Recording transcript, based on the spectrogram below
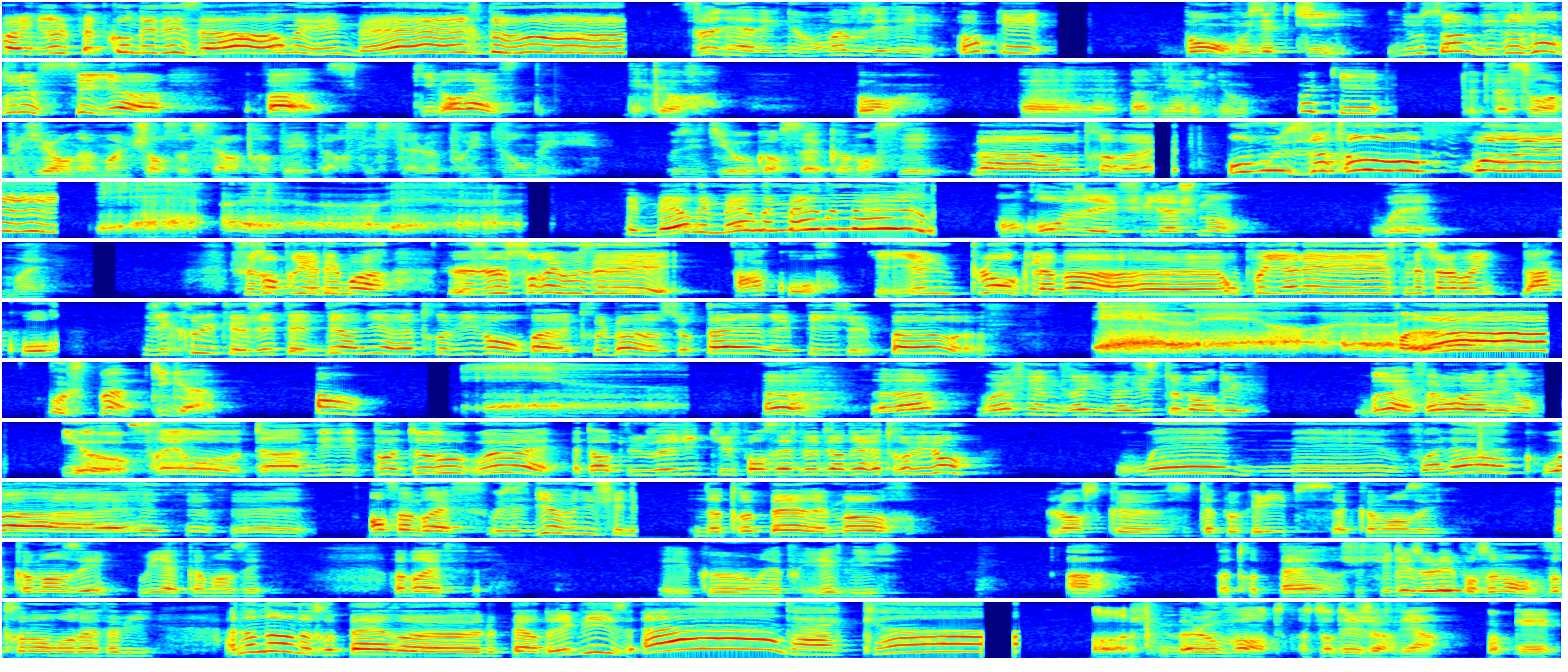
malgré le fait qu'on ait des armes et merde Venez avec nous, on va vous aider. Ok. Bon, vous êtes qui? Nous sommes des agents de la CIA. Enfin, ce qu'il en reste. D'accord. Bon, euh, bah venez avec nous. Ok. De toute façon, à plusieurs, on a moins de chances de se faire attraper par ces saloperies de zombies. Vous étiez où quand ça a commencé? Bah, au travail. On vous attend, foiré Et merde, et merde, et merde, et merde En gros, vous avez fui lâchement. Ouais. Ouais. Je vous en prie, aidez-moi. Je, je saurais vous aider. D'accord. Il y, a une planque là-bas. euh, on peut y aller et se mettre à l'abri. D'accord. J'ai cru que j'étais le dernier être vivant, enfin être humain sur Terre, et puis j'ai eu peur. Ah Bouge pas, petit gars. Oh. Ah, ça va? Ouais, rien de grave, il m'a juste mordu. Bref, allons à la maison. Yo, frérot, t'as amené des poteaux? Ouais, ouais. Attends, tu nous as dit que tu pensais être le dernier être vivant? Ouais, mais voilà quoi. Enfin bref, vous êtes bienvenus chez nous. Notre père est mort lorsque cet apocalypse a commencé. A commencé? Oui, a commencé. Enfin bref. Et du coup, on a pris l'église. Ah, votre père, je suis désolé pour ce membre, votre membre de la famille. Ah non, non, notre père, euh, le père de l'église. Ah, d'accord. Oh, j'ai mal au ventre. Attendez, je reviens. Ok.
